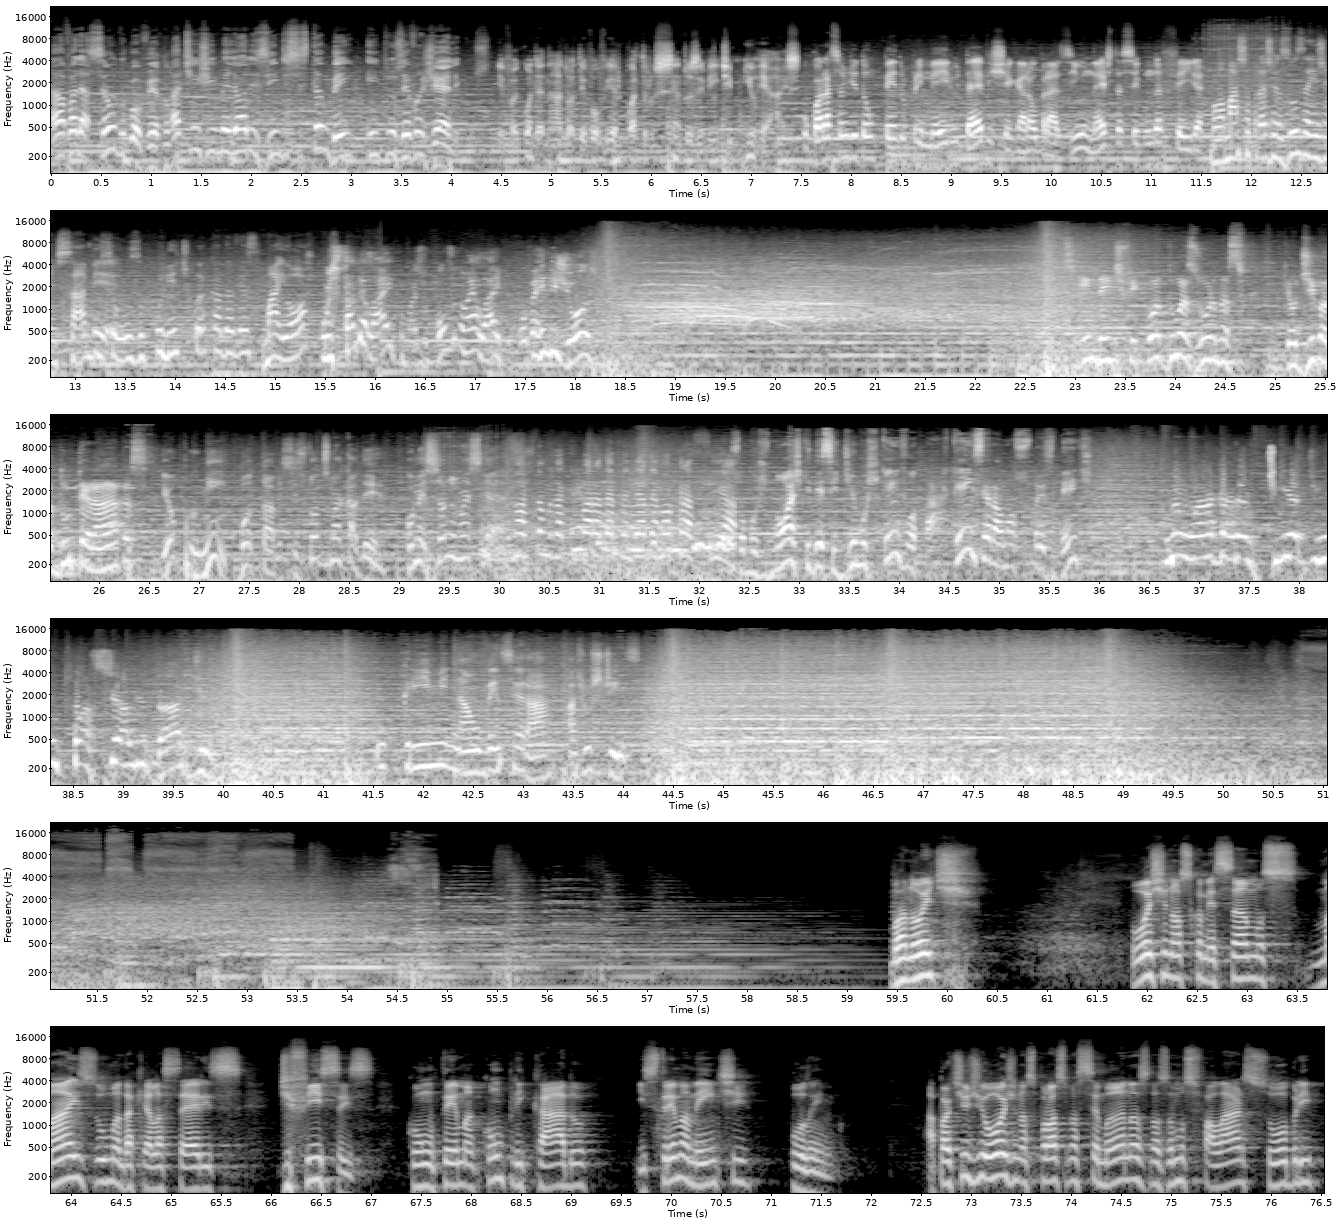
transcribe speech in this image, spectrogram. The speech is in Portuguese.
A avaliação do governo atinge melhores índices também entre os evangélicos. E foi condenado a devolver 420 mil reais. O coração de Dom Pedro I deve chegar ao Brasil nesta segunda-feira. Bom, a Marcha para Jesus aí a gente sabe, o seu uso político é cada vez maior. O Estado é laico, mas o povo não é laico, o povo é religioso. Se identificou duas urnas que eu digo adulteradas. Eu, por mim, botava esses todos na cadeia, começando no STF. Nós estamos aqui para defender a democracia. Somos nós que decidimos quem votar, quem será o nosso presidente. Não há garantia de imparcialidade. O crime não vencerá a justiça. Boa noite. Hoje nós começamos mais uma daquelas séries difíceis, com um tema complicado, extremamente polêmico. A partir de hoje, nas próximas semanas, nós vamos falar sobre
